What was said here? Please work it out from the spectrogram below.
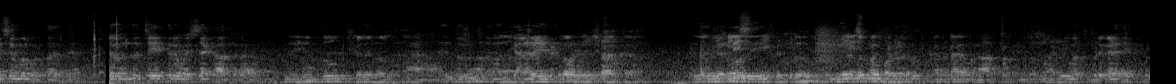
ಡಿಸೆಂಬರ್ ಬರ್ತಾ ಇದೆ. ಒಂದು ಚೈತ್ರ ವೈಶಾಖ ಆ ಥರ. ಹಿಂದೂ ಅಂತ ಹಿಂದೂ ಚೈತ್ರ ಕ್ಯಾಲೆಂಡರ್ ವೈಶಾಖ. ಕನ್ನಡ ಮಾಡಿ ಇವತ್ತು ಬಿಡುಗಡೆ ಆಯಿತು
